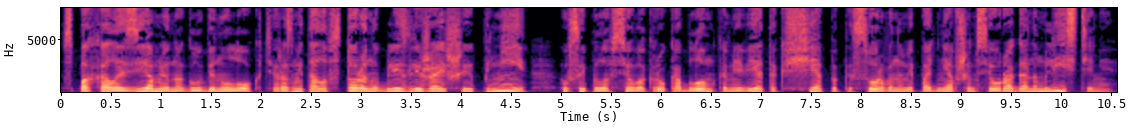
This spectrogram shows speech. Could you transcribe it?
спахала землю на глубину локтя, разметала в стороны близлежащие пни, усыпала все вокруг обломками веток, щепок и сорванными поднявшимся ураганом листьями.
